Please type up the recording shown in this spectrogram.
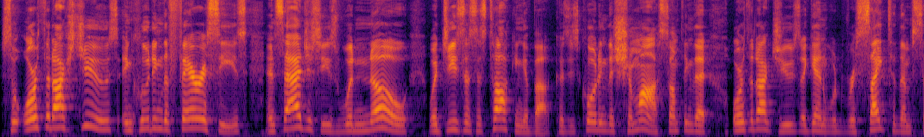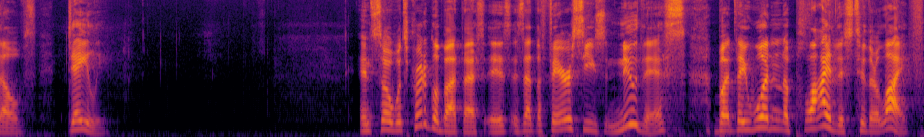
So, Orthodox Jews, including the Pharisees and Sadducees, would know what Jesus is talking about because he's quoting the Shema, something that Orthodox Jews, again, would recite to themselves daily. And so, what's critical about this is, is that the Pharisees knew this, but they wouldn't apply this to their life.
